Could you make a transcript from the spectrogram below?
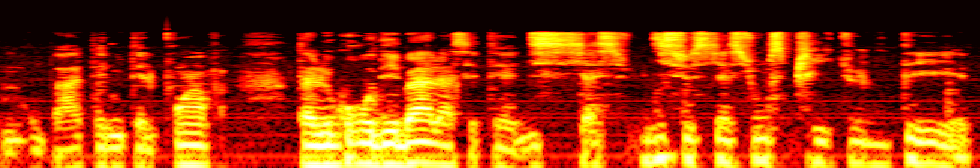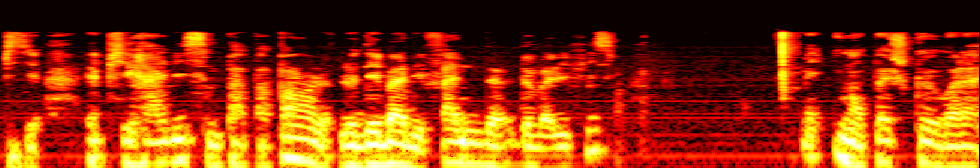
qui ne pas à tel ou tel point. As le gros débat là, c'était dissociation, spiritualité et puis, réalisme, papa, le, le, débat des fans de, de Maléfice. Mais il n'empêche que voilà,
